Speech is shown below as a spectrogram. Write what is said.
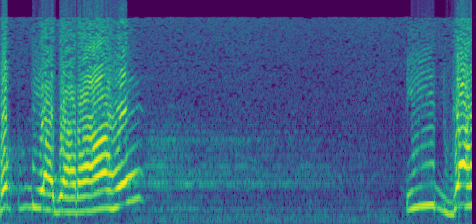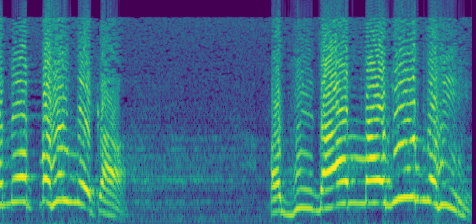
حکم دیا جا رہا ہے عیدگاہ میں پہنچنے کا اور جلدام موجود نہیں۔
